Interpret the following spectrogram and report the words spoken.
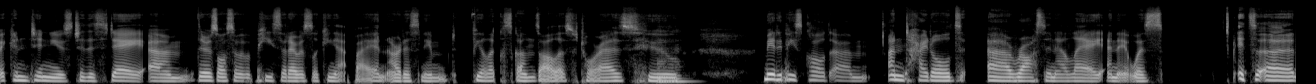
it continues to this day. Um, there's also a piece that I was looking at by an artist named Felix Gonzalez Torres, who Mhm. Made a piece called um, "Untitled uh, Ross in L.A." and it was it's a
